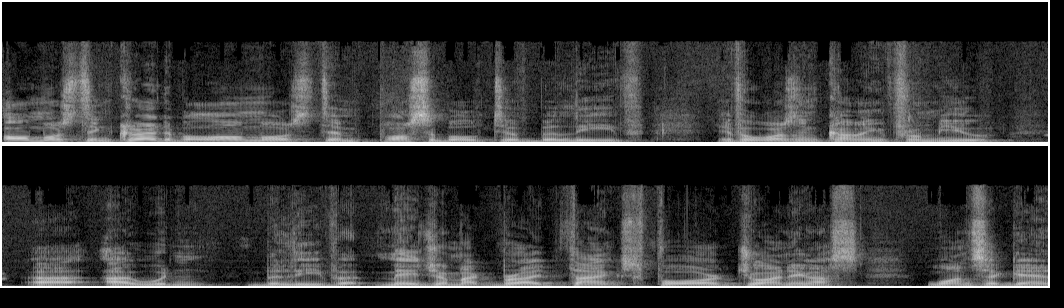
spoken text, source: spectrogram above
almost incredible, almost impossible to believe if it wasn't coming from you uh, I wouldn't believe it. Major McBride, thanks for joining us once again.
